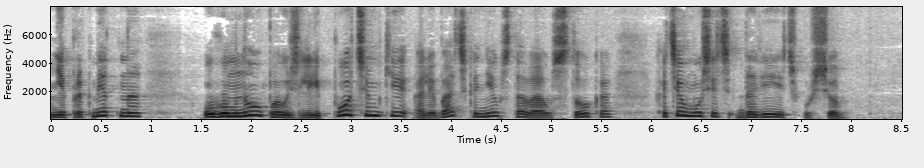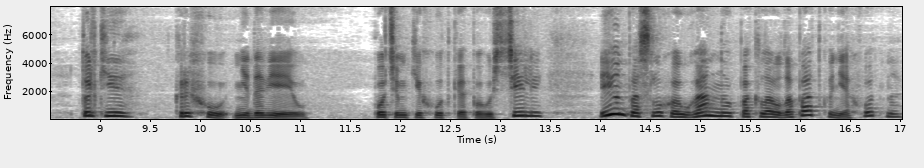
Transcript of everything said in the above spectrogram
Непрыкметна у гумноў паўзлі поцемкі, але бацька не ўставаў стока, хацеў мусіць давеяць усё. Толькі крыху не давеяў. Поцемкі хутка пагусцелі, і ён паслухаў ганну паклаў лапатку неахвотна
